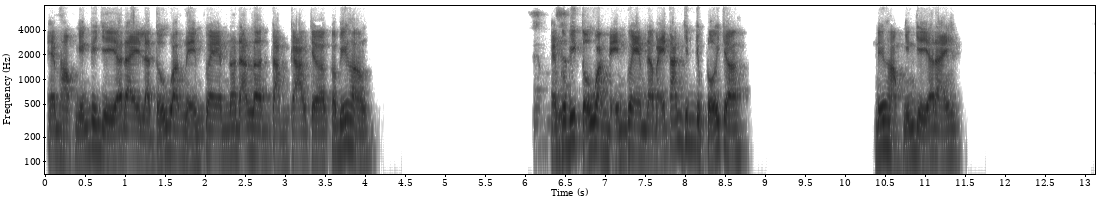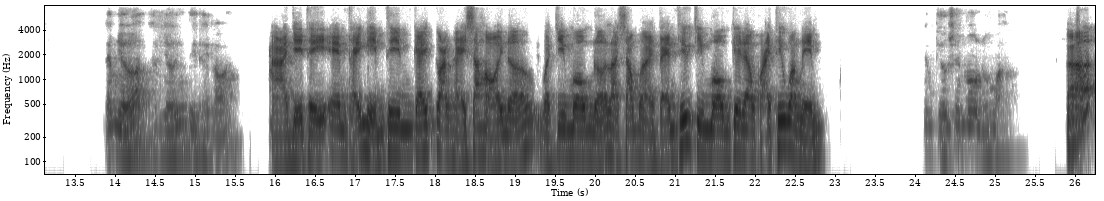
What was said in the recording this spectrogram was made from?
em học những cái gì ở đây là tuổi quan niệm của em nó đã lên tầm cao chưa? Có biết không? Em, em có biết tuổi quan niệm của em đã bảy tám chín chục tuổi chưa? Nếu học những gì ở đây. Em nhớ em nhớ những gì thầy nói. À vậy thì em thể nghiệm thêm cái quan hệ xã hội nữa và chuyên môn nữa là xong rồi. Tại em thiếu chuyên môn chứ đâu phải thiếu quan niệm em thiếu chuyên môn đúng không ạ? Đó,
